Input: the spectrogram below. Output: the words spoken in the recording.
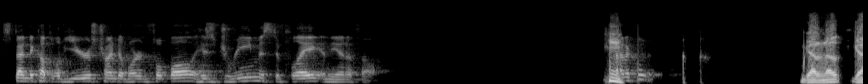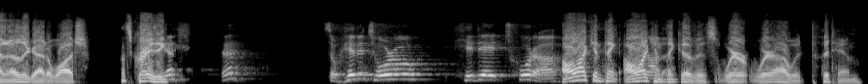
spend a couple of years trying to learn football. His dream is to play in the NFL. Hmm. Kind of cool. Got another got another guy to watch. That's crazy. Yeah. Yeah. So Hidetoro, Hidetora. All I can think all I can think of is where where I would put him.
